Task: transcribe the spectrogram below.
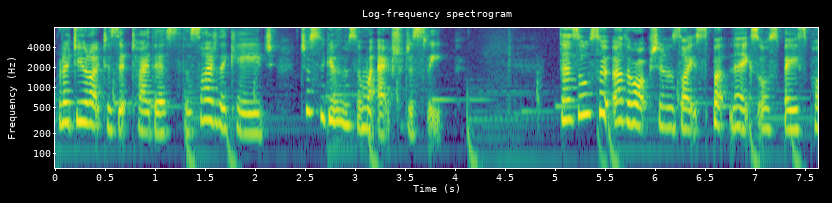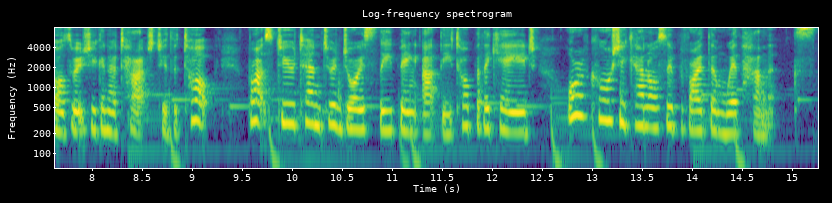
but I do like to zip tie this to the side of the cage just to give them somewhere extra to sleep. There's also other options like Sputniks or space pods which you can attach to the top. Rats do tend to enjoy sleeping at the top of the cage, or of course you can also provide them with hammocks.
